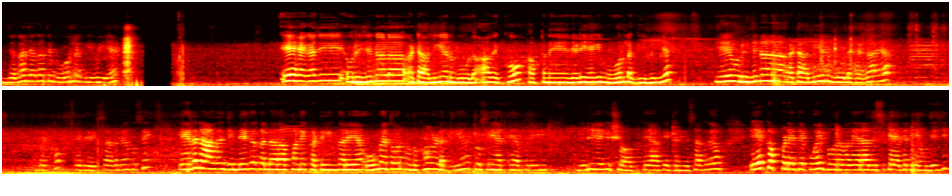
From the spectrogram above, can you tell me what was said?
ਜਗ੍ਹਾ ਜਗ੍ਹਾ ਤੇ ਮੋਹਰ ਲੱਗੀ ਹੋਈ ਹੈ। ਇਹ ਹੈਗਾ ਜੀ origignal ਇਟਾਲੀਅਨ ਵੂਲ ਆ ਦੇਖੋ, ਆਪਣੇ ਜਿਹੜੀ ਹੈਗੀ ਮੋਹਰ ਲੱਗੀ ਹੋਈ ਹੈ। ਇਹ origignal ਇਟਾਲੀਅਨ ਵੂਲ ਹੈਗਾ ਆ। ਦੇਖੋ, ਇਹ ਦੇਖ ਸਕਦੇ ਹੋ ਤੁਸੀਂ। ਇਹਦੇ ਨਾਲ ਜਿੰਨੇ ਕੁ ਕਲਰ ਆਪਾਂ ਨੇ ਕਟਿੰਗ ਕਰੇ ਆ, ਉਹ ਮੈਂ ਤੁਹਾਨੂੰ ਦਿਖਾਉਣ ਲੱਗੀ ਆ ਤੁਸੀਂ ਇੱਥੇ ਆਪਣੀ ਜਿਹੜੀ ਹੈਗੀ ਸ਼ਾਪ ਤੇ ਆ ਕੇ ਖਰੀਦ ਸਕਦੇ ਹੋ। ਇਹ ਕੱਪੜੇ ਤੇ ਕੋਈ ਬੁਰ ਵਗੈਰਾ ਦੀ ਸ਼ਿਕਾਇਤ ਨਹੀਂ ਆਉਂਦੀ ਜੀ।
